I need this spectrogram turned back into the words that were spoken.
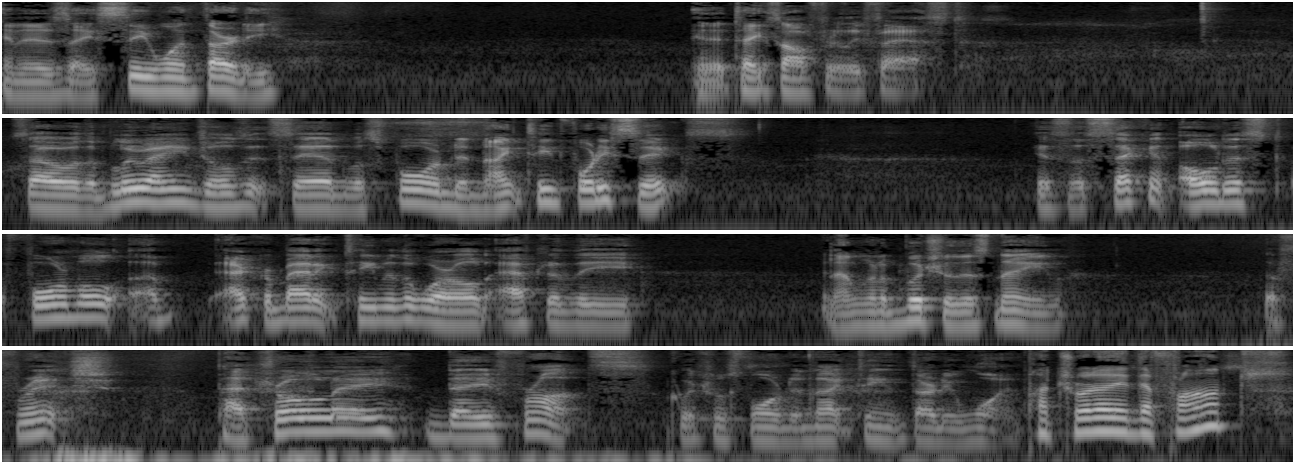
and it is a C one thirty, and it takes off really fast. So the Blue Angels, it said, was formed in 1946. It's the second oldest formal uh, acrobatic team in the world after the, and I'm going to butcher this name, the French Patrole de France, which was formed in 1931. Patrouille de France.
